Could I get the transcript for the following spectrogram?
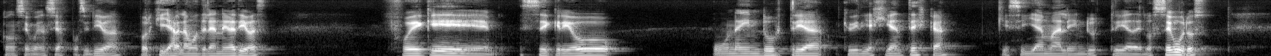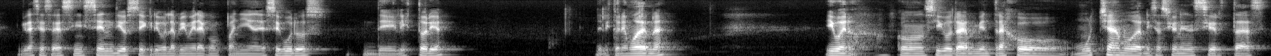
consecuencias positivas, porque ya hablamos de las negativas, fue que se creó una industria que hoy día es gigantesca, que se llama la industria de los seguros. Gracias a ese incendio se creó la primera compañía de seguros de la historia, de la historia moderna. Y bueno, consigo también trajo mucha modernización en ciertas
